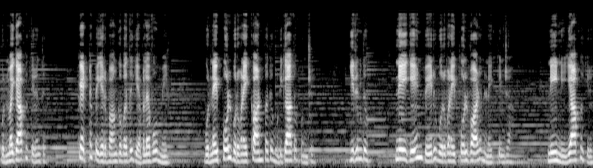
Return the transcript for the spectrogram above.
உண்மையாக இருந்து. கெட்ட பெயர் வாங்குவது எவ்வளவோ மேல். உன்னைப் போல் ஒருவனை காண்பது முடியாத ஒன்று. இருந்தும் நீ ஏன் வேறு ஒருவனைப் போல் வாழ நினைக்கின்றா நீ நீயாக இரு.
